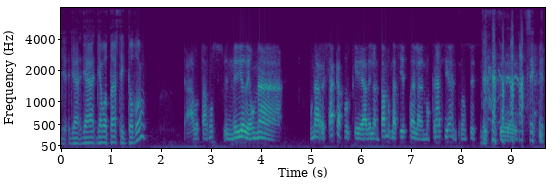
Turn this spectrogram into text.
¿Ya, ya, ya, ya votaste y todo? Ya votamos en medio de una una resaca porque adelantamos la fiesta de la democracia, entonces este.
